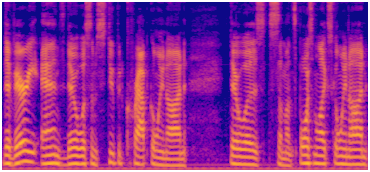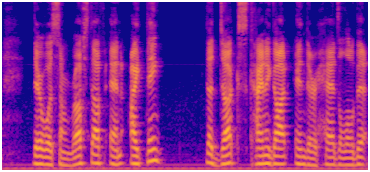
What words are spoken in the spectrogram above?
The very end, there was some stupid crap going on. There was some unsportsmanlike going on. There was some rough stuff. And I think the Ducks kind of got in their heads a little bit.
